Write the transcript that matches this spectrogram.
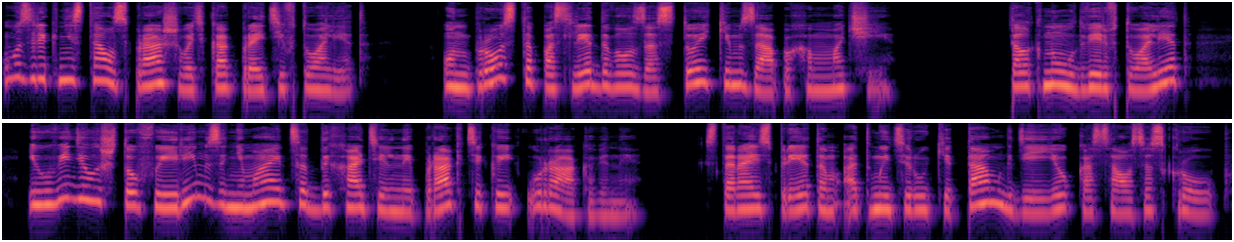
Озрик не стал спрашивать, как пройти в туалет. Он просто последовал за стойким запахом мочи. Толкнул дверь в туалет и увидел, что Фейрим занимается дыхательной практикой у раковины, стараясь при этом отмыть руки там, где ее касался Скроуп.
